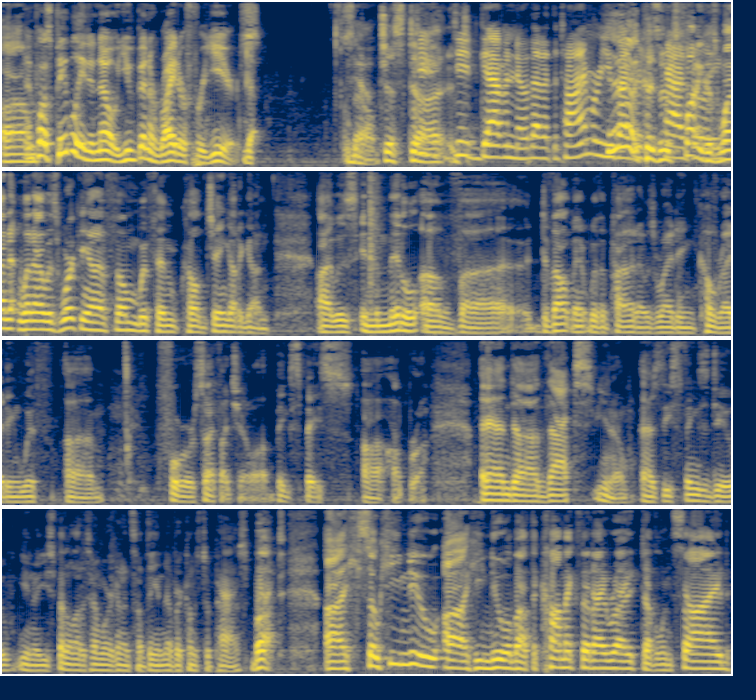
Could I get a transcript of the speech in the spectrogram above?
Um, and plus, people need to know you've been a writer for years. Yeah. So yeah, just uh, Did, did Gavin know that at the time, or you yeah, guys were because just it's funny because when when I was working on a film with him called Jane Got a Gun, I was in the middle of uh, development with a pilot I was writing, co-writing with um, for Sci-Fi Channel, a big space uh, opera. And uh, that, you know, as these things do, you know, you spend a lot of time working on something and never comes to pass. But uh, so he knew uh, he knew about the comic that I write, Devil Inside.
